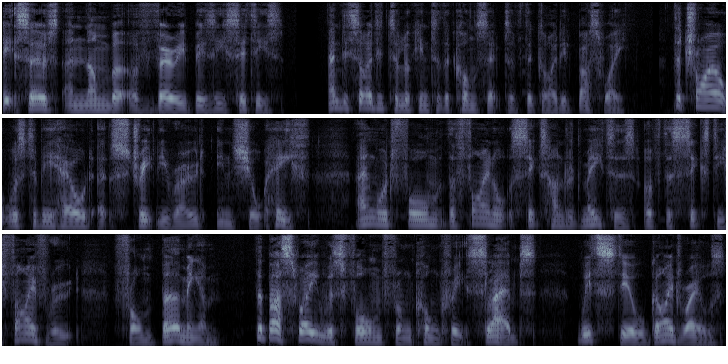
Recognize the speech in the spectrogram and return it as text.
It serves a number of very busy cities and decided to look into the concept of the guided busway. The trial was to be held at Streetly Road in Short Heath and would form the final 600 metres of the 65 route from Birmingham. The busway was formed from concrete slabs with steel guide rails.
